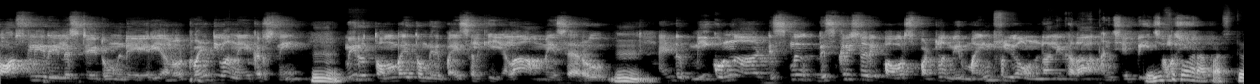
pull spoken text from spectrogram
కాస్ట్లీ రియల్ ఎస్టేట్ ఉండే ఏరియాలో ట్వంటీ వన్ ఏకర్స్ని మీరు తొంభై తొమ్మిది పైసలకి ఎలా అమ్మేశారు? అండ్ మీకున్న డిస్ డిస్క్రిషనరీ పవర్స్ పట్ల మీరు మైండ్ఫుల్గా ఉండాలి కదా అని చెప్పి తెలుసుకోరా ఫస్ట్?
